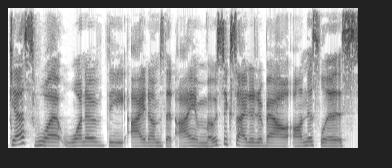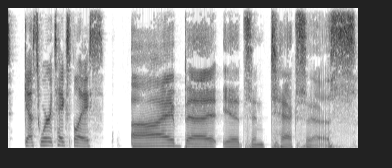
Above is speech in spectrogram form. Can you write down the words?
guess what? One of the items that I am most excited about on this list, guess where it takes place? I bet it's in Texas.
